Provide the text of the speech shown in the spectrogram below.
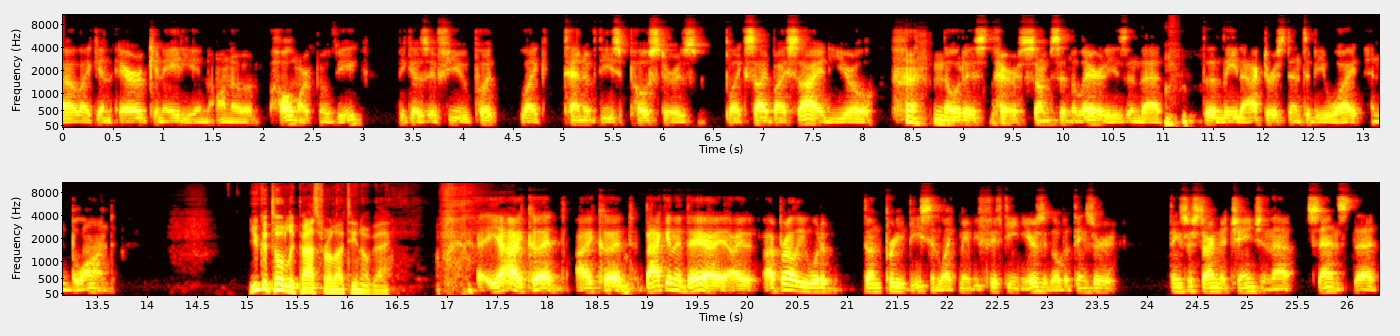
uh, like an Arab Canadian on a Hallmark movie because if you put like 10 of these posters like side by side you'll notice there are some similarities in that the lead actors tend to be white and blonde you could totally pass for a latino guy uh, yeah i could i could back in the day I, I i probably would have done pretty decent like maybe 15 years ago but things are things are starting to change in that sense that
